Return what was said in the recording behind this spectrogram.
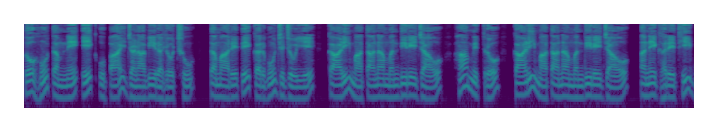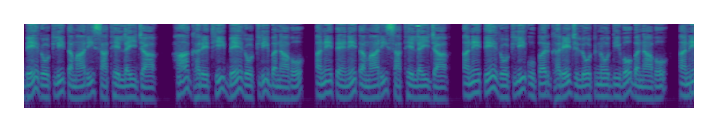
તો હું તમને એક ઉપાય જણાવી રહ્યો છું, તમારે તે કરવું જ જોઈએ, કાળી માતાના મંદિરે જાઓ, હા મિત્રો કાળી માતાના મંદિરે જાઓ અને ઘરેથી બે રોટલી તમારી સાથે લઈ જાવ હા, ઘરેથી બે રોટલી બનાવો અને તેને તમારી સાથે લઈ જાવ અને તે રોટલી ઉપર ઘરે જ લોટનો દીવો બનાવો અને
